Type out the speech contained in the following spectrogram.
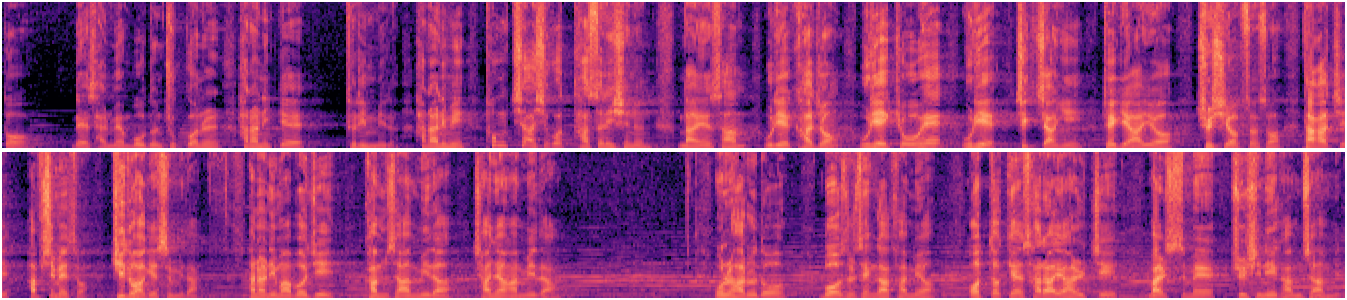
또 내 삶의 모든 주권을 하나님께 드립니다. 하나님이 통치하시고 다스리시는 나의 삶, 우리의 가정, 우리의 교회, 우리의 직장이 되게 하여 주시옵소서. 다 같이 합심해서 기도하겠습니다. 하나님 아버지 감사합니다. 찬양합니다. 오늘 하루도 무엇을 생각하며 어떻게 살아야 할지 말씀해 주시니 감사합니다.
